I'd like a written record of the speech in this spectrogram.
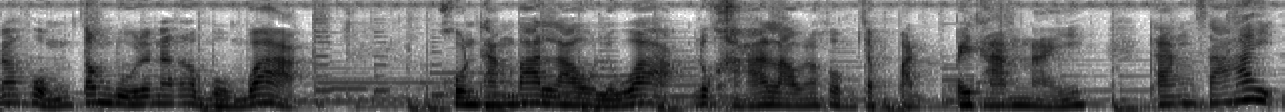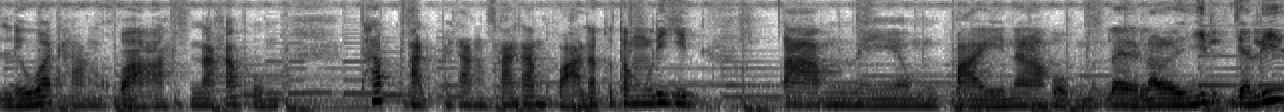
นะครับผมต้องดูด้วยนะครับผมว่า คนทางบ้านเราหรือว่าลูกค้าเรานะครับผมจะปัดไปทางไหน ทางซ้ายหรือว่าทางขวานะครับผมถ้าปัดไปทางซ้ายทางขวาเราก็ต้องรีดตามแนวมันไปนะครับผมเลยเราอย่ารีด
